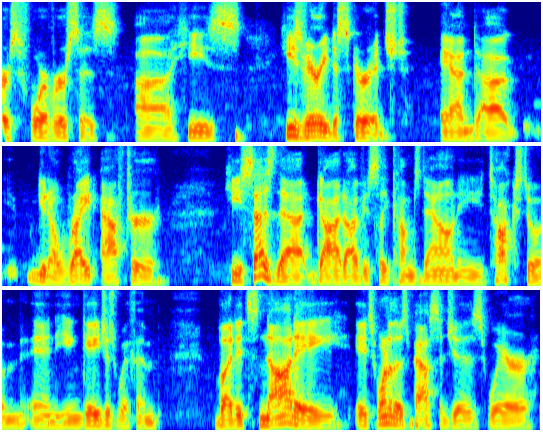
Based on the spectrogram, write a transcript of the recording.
first four verses, uh, he's he's very discouraged, and uh, you know, right after he says that God obviously comes down and he talks to him and he engages with him, but it's not a. It's one of those passages where,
